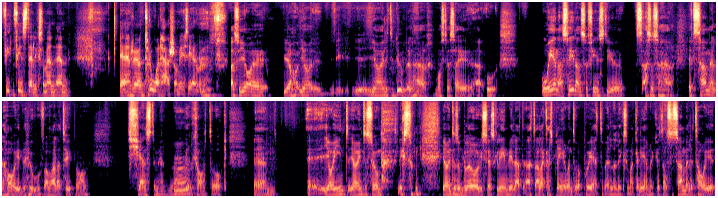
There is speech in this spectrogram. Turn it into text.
fi- finns det liksom en, en, en röd tråd här som vi ser? Alltså jag är, jag, jag, jag är lite dubbel här, måste jag säga. Å, å ena sidan så finns det ju, alltså så här, ett samhälle har ju behov av alla typer av tjänstemän och byråkrater. Och, eh, jag är, inte, jag, är inte så, liksom, jag är inte så blåögd så jag skulle inbilla att, att alla kan springa runt och vara poeter eller liksom akademiker. Utan samhället har ju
